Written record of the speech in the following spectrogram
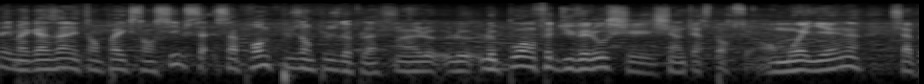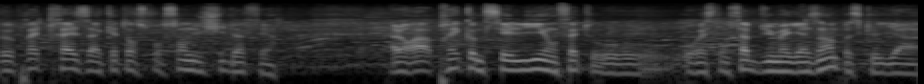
les magasins n'étant pas extensibles, ça, prend de plus en plus de place. le poids en fait du vélo chez, chez Intersport, en moyenne, c'est à peu près 13 à 14% du chiffre d'affaires. Alors après, comme c'est lié en fait aux, responsables du magasin, parce qu'il y, a,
